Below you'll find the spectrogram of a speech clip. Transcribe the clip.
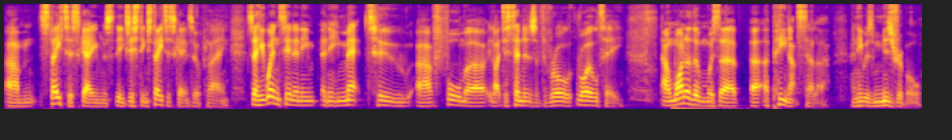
um, status games, the existing status games they were playing. So he went in and he, and he met two uh, former like descendants of the royal, royalty. And one of them was a, a, a peanut seller and he was miserable.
